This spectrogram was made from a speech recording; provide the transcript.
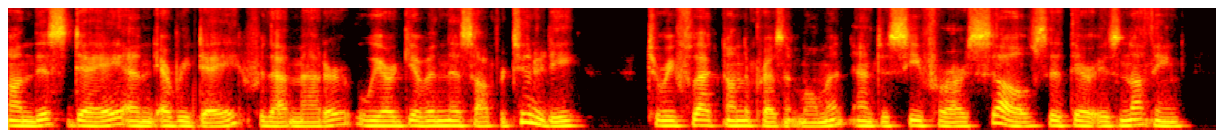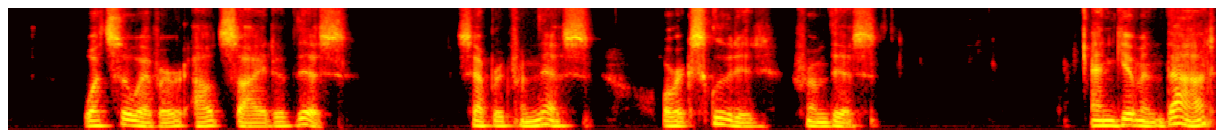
On this day and every day, for that matter, we are given this opportunity to reflect on the present moment and to see for ourselves that there is nothing whatsoever outside of this, separate from this, or excluded from this. And given that,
